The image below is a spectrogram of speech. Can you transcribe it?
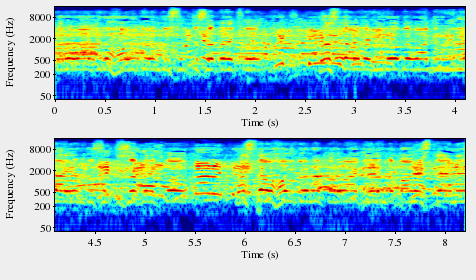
ಪರವಾಗಿರುವ ಹೌದು ಎಂದು ಸೂಚಿಸಬೇಕು. ಪ್ರಸ್ತಾವದ ವಿರೋಧವಾಗಿರುವ ಇಲ್ಲ ಎಂದು ಸೂಚಿಸಬೇಕು. ಪ್ರಸ್ತಾವ ಹೌದನ ಪರವಾಗಿದೆ ಎಂದು ಭಾವಿಸ್ತೇನೆ.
